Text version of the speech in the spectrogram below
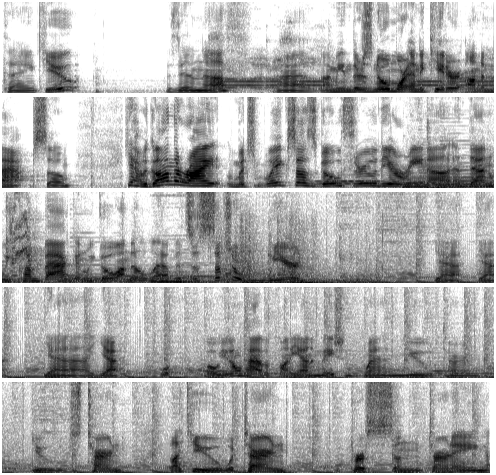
Thank you. Is it enough? Uh, I mean, there's no more indicator on the map, so... Yeah, we go on the right, which makes us go through the arena, and then we come back and we go on the left. It's just such a weird... Yeah, yeah, yeah, yeah. Whoa. Oh, you don't have a funny animation when you turn. You just turn like you would turn person turning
